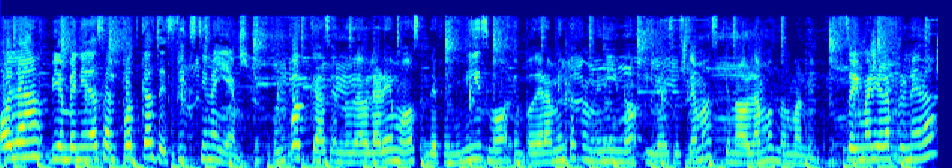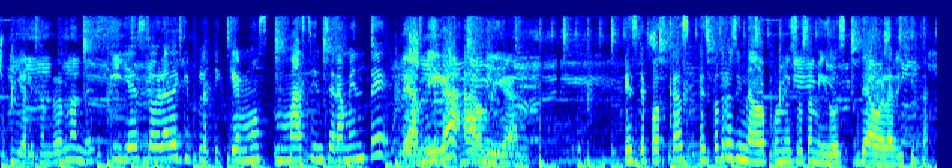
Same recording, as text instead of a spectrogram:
Hola, bienvenidas al podcast de 16am, un podcast en donde hablaremos de feminismo, empoderamiento femenino y de esos temas que no hablamos normalmente. Soy Mariela Pruneda y yo Alejandra Hernández y ya es hora de que platiquemos más sinceramente de amiga a amiga. Este podcast es patrocinado por nuestros amigos de Ahora Digital.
